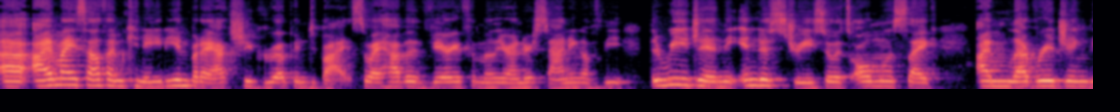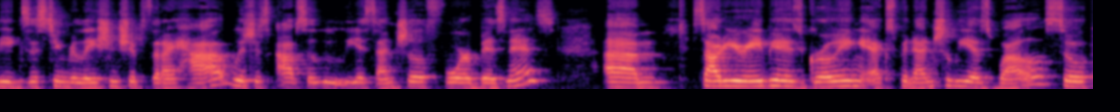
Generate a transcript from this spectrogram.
Uh, I myself, I'm Canadian, but I actually grew up in Dubai, so I have a very familiar understanding of the the region, the industry. So it's almost like I'm leveraging the existing relationships that I have, which is absolutely essential for business. Um, Saudi Arabia is growing exponentially as well. So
